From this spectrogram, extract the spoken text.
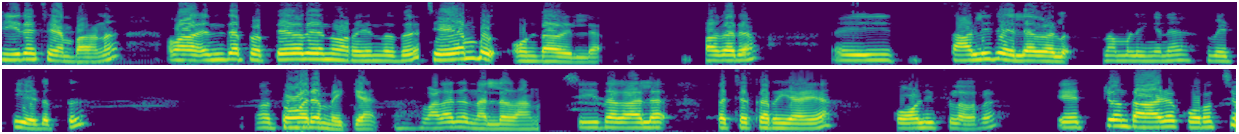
ചീരച്ചേമ്പാണ് ചേമ്പാണ്. ഇതിന്റെ പ്രത്യേകത എന്ന് പറയുന്നത് ചേമ്പ് ഉണ്ടാവില്ല. പകരം ഈ തളിരിലകൾ നമ്മളിങ്ങനെ വെട്ടിയെടുത്ത് തോരൻ വെക്കാൻ വളരെ നല്ലതാണ്. ശീതകാല പച്ചക്കറിയായ കോളിഫ്ലവർ ഏറ്റവും താഴെ കുറച്ച്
